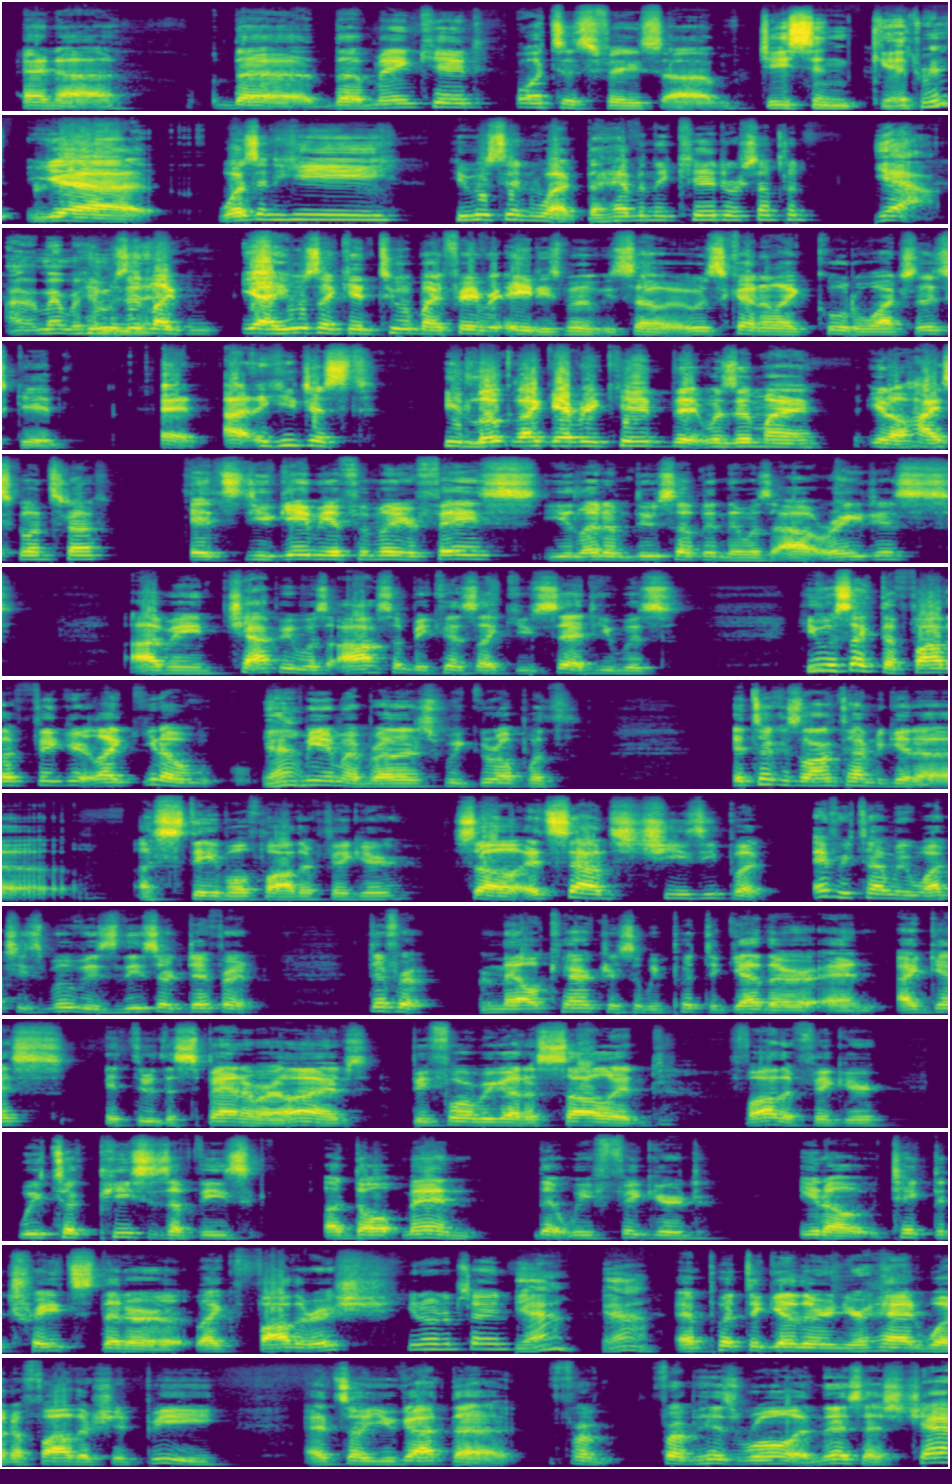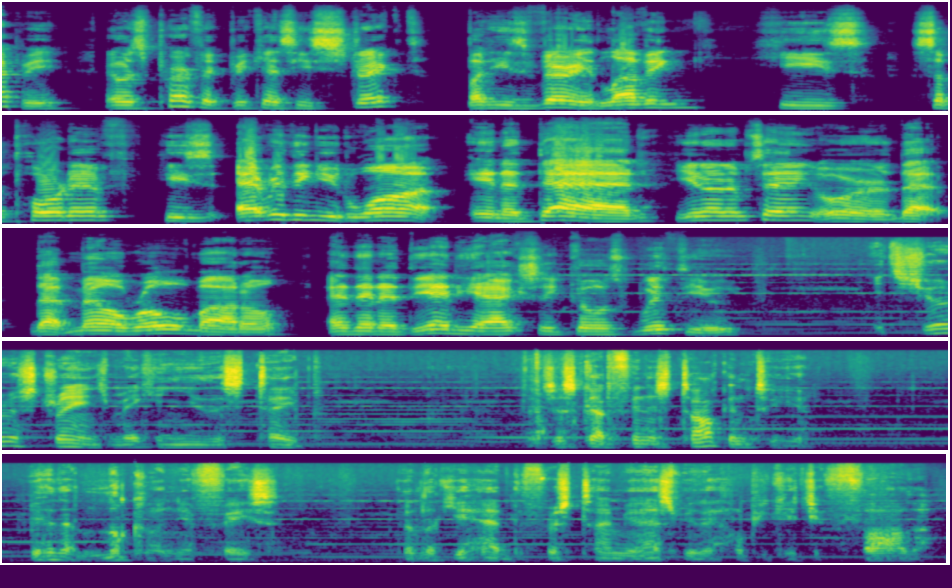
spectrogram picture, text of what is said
And uh the the main kid what's his face um Jason Gedrick. yeah wasn't he he was in what the heavenly kid or something? Yeah, I remember he was in in like yeah he was like in two of my favorite 80s movies so it was kind of like cool to watch this kid. And I, he just he looked like every kid that was in my you know high school and stuff it's you gave me a familiar face. You let him do something that was outrageous. I mean chappie was awesome because like you said he was he was like the father figure. Like you know Yeah. me and my brothers we grew up with it took us a long time to get a a stable father figure. So it sounds cheesy but every time we watch these movies these are different different male characters that we put together. And i guess it through the span of our lives before we got a solid father figure we took pieces of these adult men that we figured you know take the traits that are like fatherish you know what i'm saying? Yeah, yeah. and put together in your head what a father should be. And so you got the from from his role in this as chappie it was perfect because he's strict but he's very loving. He's supportive. He's everything you'd want in a dad you know what i'm saying? Or that that male role model. And then at the end he actually goes with you. It's sure strange making you this tape. I just got finished talking to you. You had that look on your face. That look you had the first time you asked me to help you get your father.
